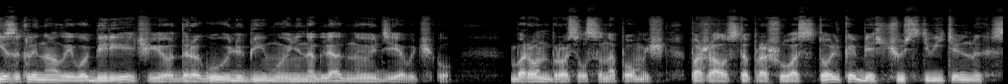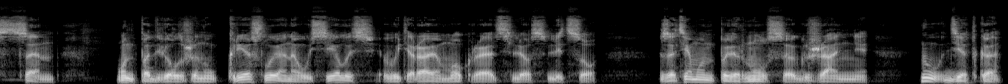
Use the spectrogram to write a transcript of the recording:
и заклинала его беречь ее, дорогую, любимую, ненаглядную девочку. Барон бросился на помощь. «Пожалуйста, прошу вас, только без чувствительных сцен». Он подвел жену к креслу, и она уселась, вытирая мокрое от слез лицо. Затем он повернулся к Жанне. «Ну, детка,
